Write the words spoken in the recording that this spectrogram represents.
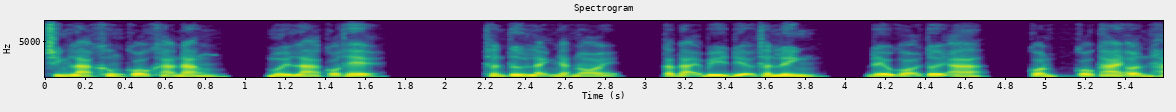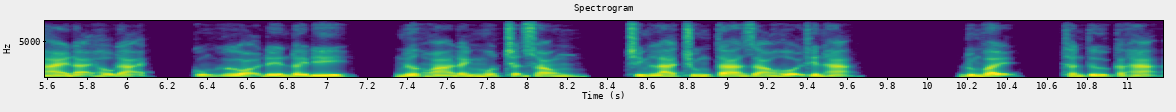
Chính là không có khả năng, mới là có thể. Thần tử lạnh nhạt nói, các đại bí địa thần linh đều gọi tới à còn có cai ẩn hai đại hậu đại, cũng cứ gọi đến đây đi, nước hoa đánh một trận xong, chính là chúng ta giáo hội thiên hạ đúng vậy thần tử các hạ.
